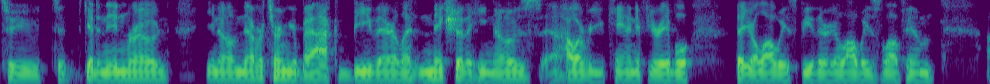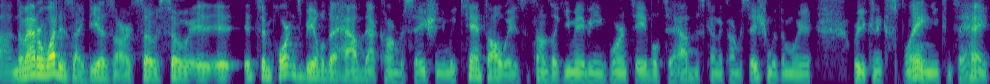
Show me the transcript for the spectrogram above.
to to get an inroad. You know, never turn your back. Be there. Let make sure that he knows, uh, however you can, if you're able, that you'll always be there. You'll always love him. Uh, no matter what his ideas are. So, so it, it, it's important to be able to have that conversation. We can't always. It sounds like you maybe weren't able to have this kind of conversation with him, where where you can explain. You can say, "Hey,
